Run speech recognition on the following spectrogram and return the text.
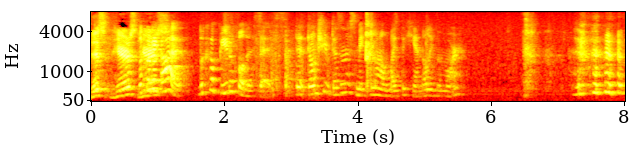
this here's Look what I got. Look how beautiful this is. Don't you? Doesn't this make you want to light the candle even more? doesn't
